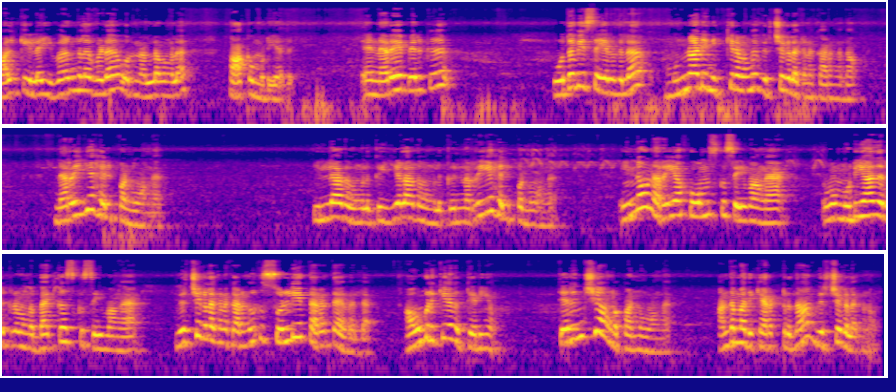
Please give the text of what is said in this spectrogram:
வாழ்க்கையில் இவங்களை விட ஒரு நல்லவங்கள பார்க்க முடியாது. ஏன் நிறைய பேருக்கு உதவி செய்கிறதுல முன்னாடி நிற்கிறவங்க விருச்சிகலக்கணக்காரங்க தான் நிறைய ஹெல்ப் பண்ணுவாங்க. இல்லாதவங்களுக்கு இயலாதவங்களுக்கு நிறைய ஹெல்ப் பண்ணுவாங்க. இன்னும் நிறைய ஹோம்ஸ்க்கு செய்வாங்க. ரொம்ப முடியாத இருக்கிறவங்க பெக்கர்ஸ்க்கு செய்வாங்க. விருச்சிகலக்கணக்காரங்களுக்கு சொல்லியே தர தேவையில்ல. அவங்களுக்கே அது தெரியும். தெரிஞ்சு அவங்க பண்ணுவாங்க. அந்த மாதிரி கேரக்டர் தான் விருச்சிகலக்கணம்.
